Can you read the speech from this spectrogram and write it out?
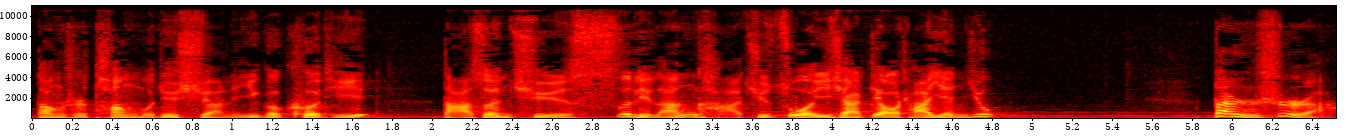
当时汤姆就选了一个课题。打算去斯里兰卡去做一下调查研究，但是啊，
